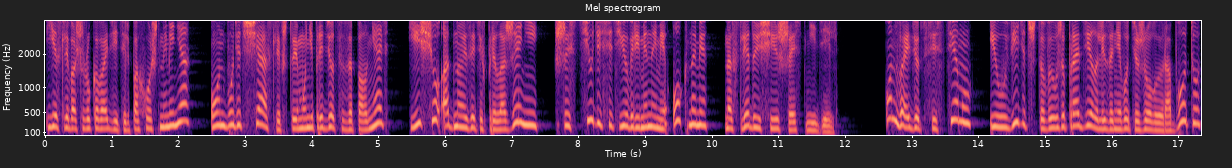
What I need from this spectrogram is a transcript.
Если ваш руководитель похож на меня, он будет счастлив, что ему не придется заполнять еще одно из этих приложений шестью-десятью временными окнами на следующие шесть недель. Он войдет в систему и увидит, что вы уже проделали за него тяжелую работу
